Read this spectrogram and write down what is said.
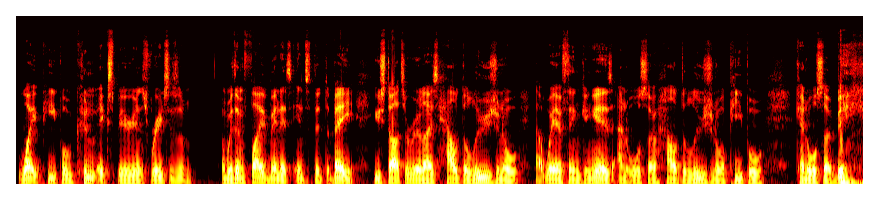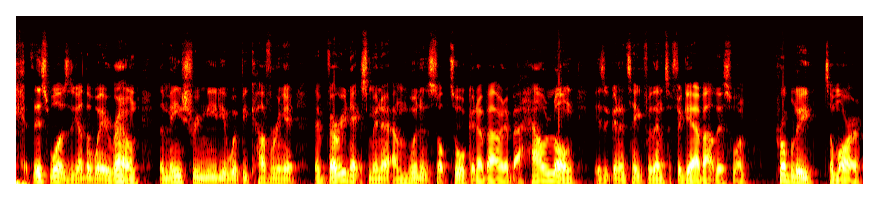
white people couldn't experience racism. And within five minutes into the debate, you start to realize how delusional that way of thinking is, and also how delusional people can also be. If this was the other way around, the mainstream media would be covering it the very next minute and wouldn't stop talking about it. But how long is it going to take for them to forget about this one? Probably tomorrow.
